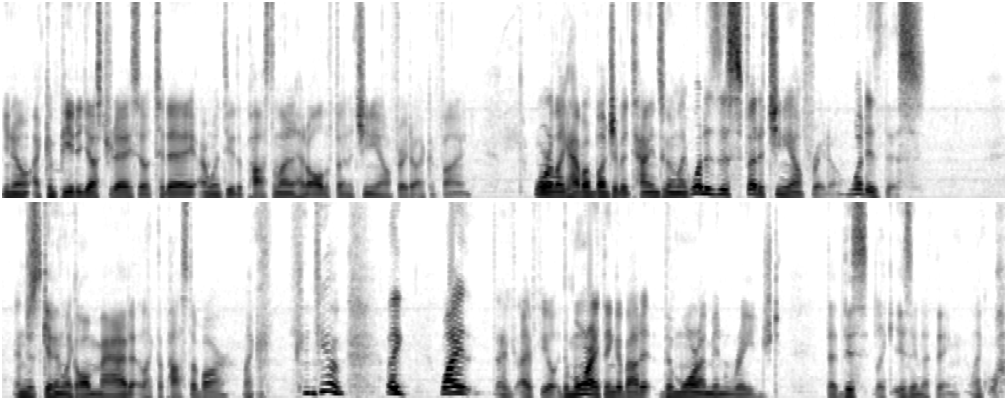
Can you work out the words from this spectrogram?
you know, I competed yesterday, so today I went through the pasta line. And I had all the fettuccine alfredo I could find. Or like have a bunch of Italians going like, "What is this fettuccine alfredo? What is this?" And just getting like all mad at like the pasta bar. Like, you know, like why? I, I feel the more I think about it, the more I'm enraged that this like isn't a thing. Like, why,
